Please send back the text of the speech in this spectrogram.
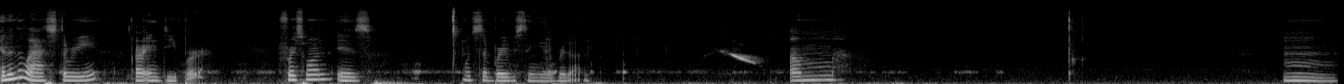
And then the last three are in deeper. First one is what's the bravest thing you ever done? Um, Mm,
